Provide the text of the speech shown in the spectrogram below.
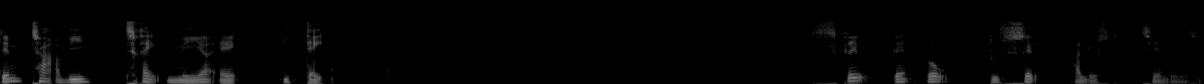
dem tager vi tre mere af i dag. Skriv den bog, du selv har lyst til at læse.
